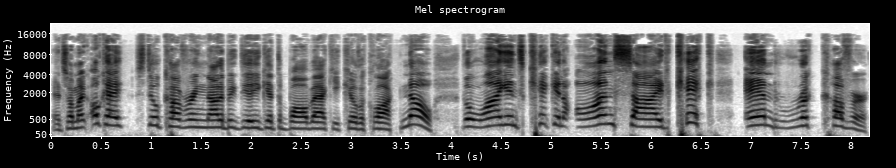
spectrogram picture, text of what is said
And so I'm like, okay, still covering, not a big deal. You get the ball back, you kill the clock. No, the Lions kick an onside kick and recover.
